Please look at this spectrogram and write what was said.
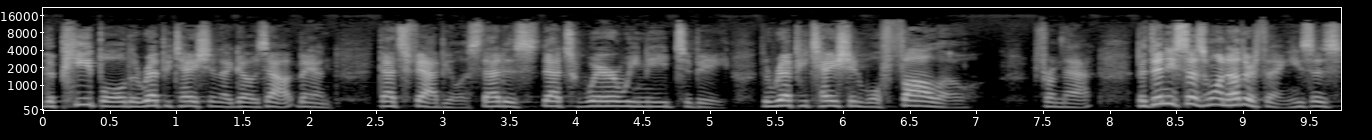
the, people, the reputation that goes out, man, that's fabulous. That is that's where we need to be. The reputation will follow from that. But then he says one other thing. He says,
